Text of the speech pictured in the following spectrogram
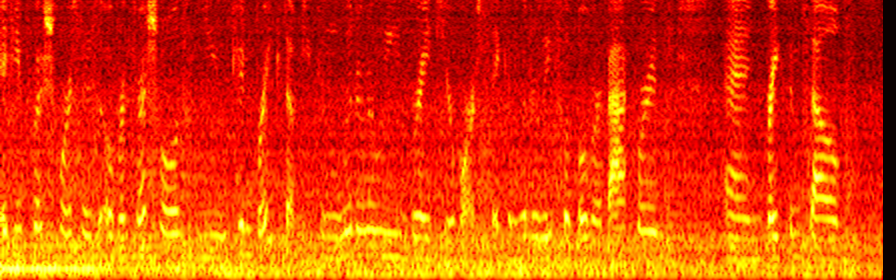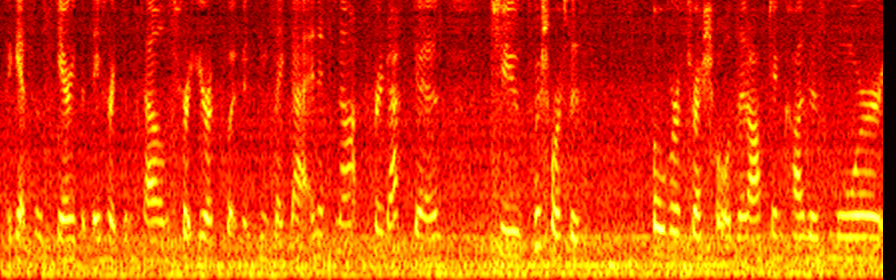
if you push horses over thresholds, you can break them. You can literally break your horse. They can literally flip over backwards and break themselves, get so scared that they hurt themselves, hurt your equipment, things like that. And it's not productive to push horses over thresholds. It often causes more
